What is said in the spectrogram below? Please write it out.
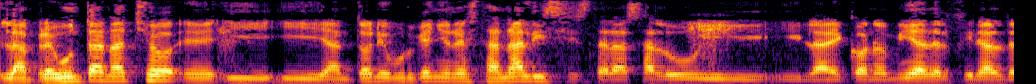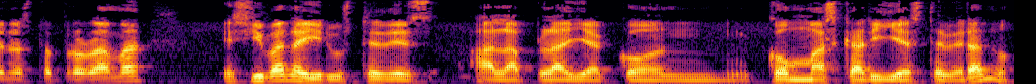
la pregunta, Nacho, eh, y, Antonio Burgueño, en este análisis de la salud y, la economía del final de nuestro programa, es si van a ir ustedes a la playa con, con mascarilla este verano.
